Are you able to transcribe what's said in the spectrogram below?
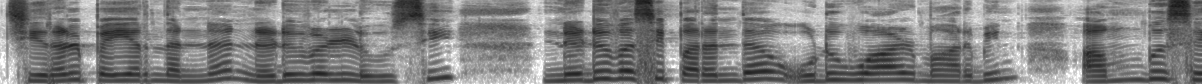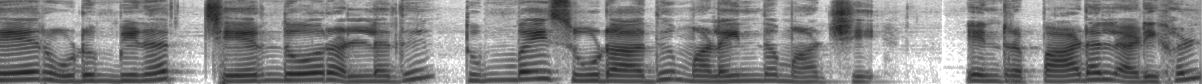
சிரல் பெயர்ந்தன்ன நெடுவெள்ளூசி நெடுவசி பரந்த உடுவாழ் மார்பின் அம்பு சேர் உடும்பினர் சேர்ந்தோர் அல்லது தும்பை சூடாது மலைந்த மாட்சி என்ற பாடல் அடிகள்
